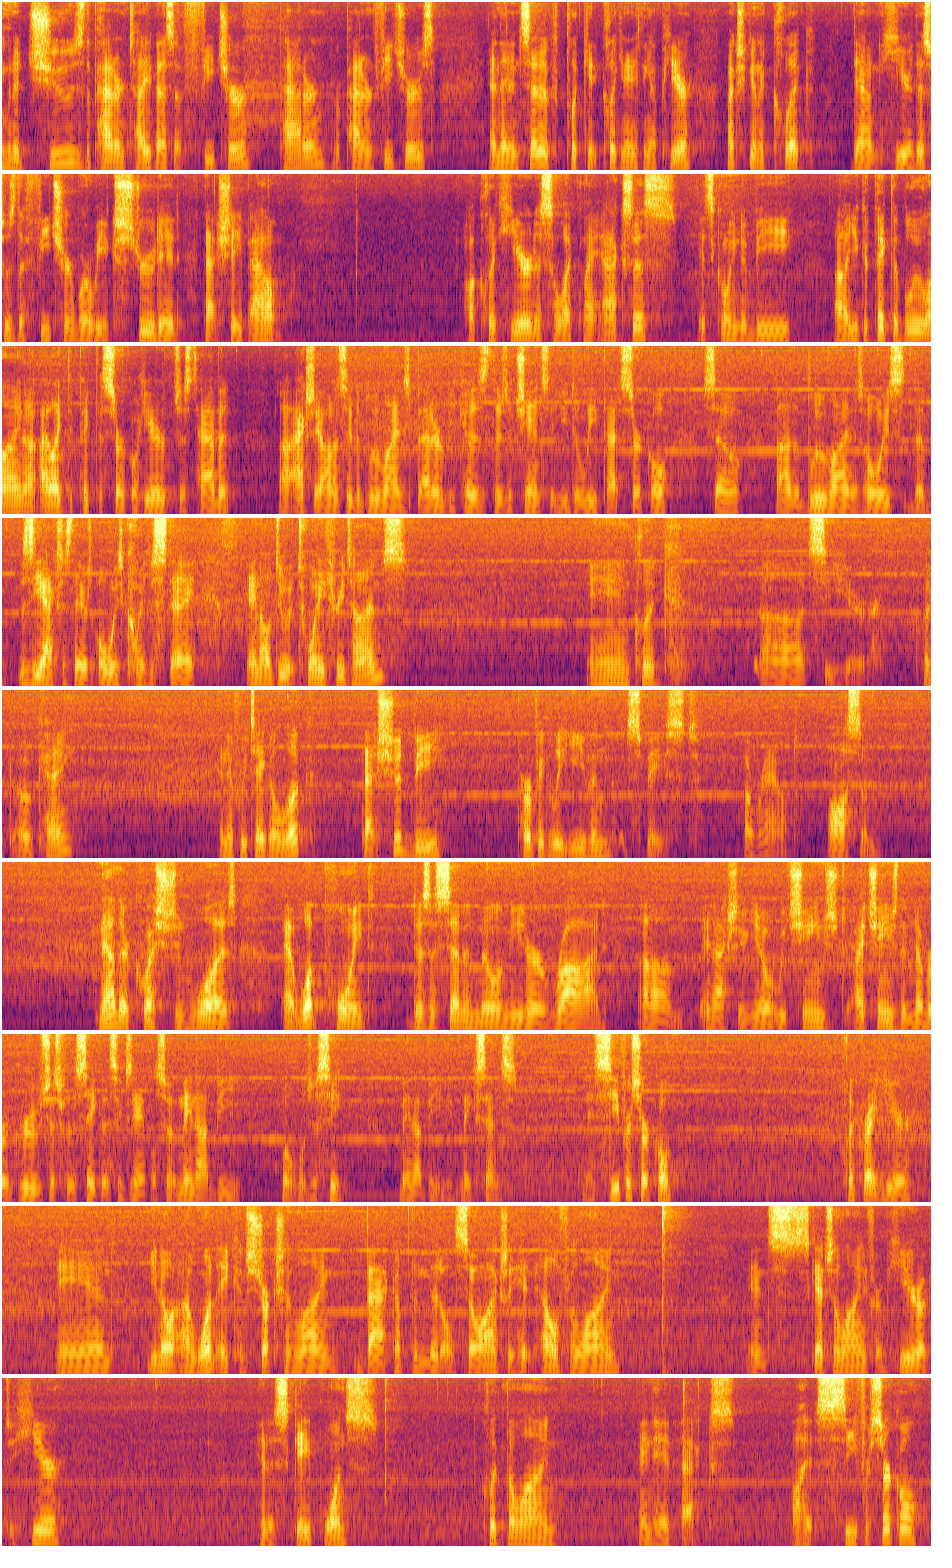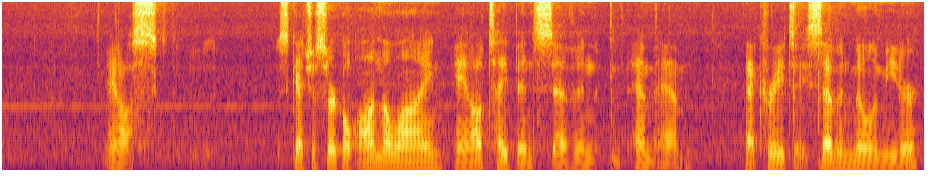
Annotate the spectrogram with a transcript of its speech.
I'm going to choose the pattern type as a feature pattern or pattern features. And then instead of clicking, clicking anything up here, I'm actually going to click down here. This was the feature where we extruded that shape out. I'll click here to select my axis. It's going to be, uh, you could pick the blue line. I, I, like to pick the circle here, just habit. Uh, actually, honestly, the blue line is better because there's a chance that you delete that circle. So uh, the blue line is always, the z-axis there is always going to stay. And I'll do it 23 times. And click, uh, let's see here, click OK. And if we take a look, that should be perfectly even spaced around. Awesome. Now their question was, at what point does a seven millimeter rod um, and actually, you know, we changed. I changed the number of grooves just for the sake of this example, so it may not be. what we'll just see. It may not be make sense. C for circle. Click right here, and you know I want a construction line back up the middle. So I'll actually hit L for line, and sketch a line from here up to here. Hit escape once. Click the line, and hit X. I'll hit C for circle, and I'll sketch a circle on the line, and I'll type in 7 mm. That creates a 7 millimeter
